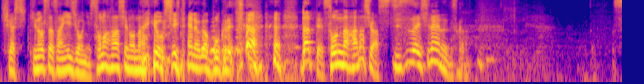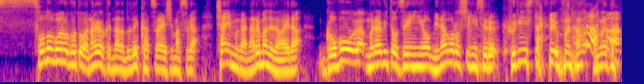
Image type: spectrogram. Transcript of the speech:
しかし、木下さん以上にその話の内容を知りたいのが僕です。だって、そんな話は実在しないのですから。その後のことは長くなるので割愛しますが、チャイムが鳴るまでの間、ごぼうが村人全員を皆殺しにするフリースタイルむな むな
